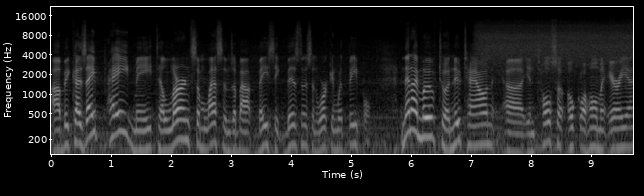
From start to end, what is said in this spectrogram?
uh, because they paid me to learn some lessons about basic business and working with people. And then I moved to a new town uh, in Tulsa, Oklahoma area,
